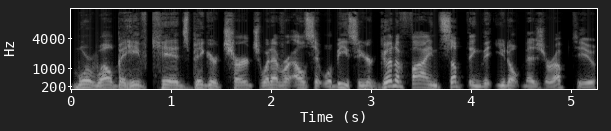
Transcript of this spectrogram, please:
more well behaved kids, bigger church, whatever else it will be. So you're going to find something that you don't measure up to.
